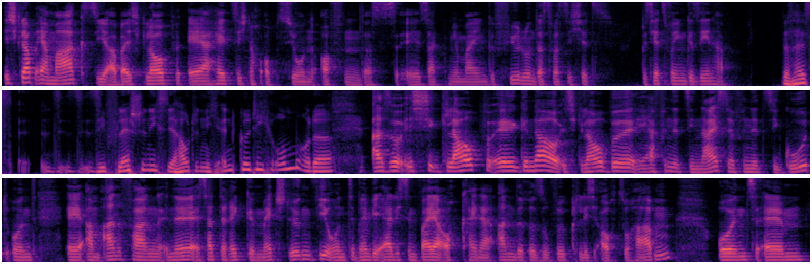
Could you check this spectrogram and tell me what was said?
ich glaube, er mag sie, aber ich glaube, er hält sich noch Optionen offen. Das äh, sagt mir mein Gefühl und das, was ich jetzt bis jetzt von ihm gesehen habe. Das heißt, sie, sie flasht ihn nicht, sie haut nicht endgültig um, oder? Also ich glaube, äh, genau, ich glaube, er findet sie nice, er findet sie gut und äh, am Anfang, ne, es hat direkt gematcht irgendwie und wenn wir ehrlich sind, war ja auch keine andere so wirklich auch zu haben. Und ähm,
